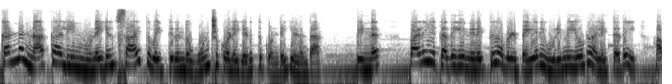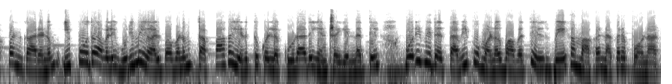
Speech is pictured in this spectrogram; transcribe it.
கண்ணன் நாற்காலியின் முனையில் சாய்த்து வைத்திருந்த ஊன்றுகோலை எடுத்துக்கொண்டே எழுந்தான். பின்னர் பழைய கதையை நினைத்து அவள் பெயரை உரிமையோடு அளித்ததை அப்பன் காரணம் இப்போது அவளை உரிமை ஆள்பவனும் தப்பாக எடுத்துக்கொள்ள கூடாது என்ற எண்ணத்தில் ஒருவித தவிப்பு மனோபாவத்தில் வேகமாக நகரப் போனான்.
